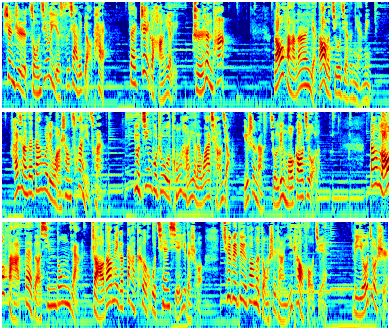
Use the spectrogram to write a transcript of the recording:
甚至总经理也私下里表态，在这个行业里只认他。老法呢也到了纠结的年龄，还想在单位里往上窜一窜，又经不住同行业来挖墙角，于是呢就另谋高就了。当老法代表新东家找到那个大客户签协议的时候，却被对方的董事长一票否决，理由就是。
